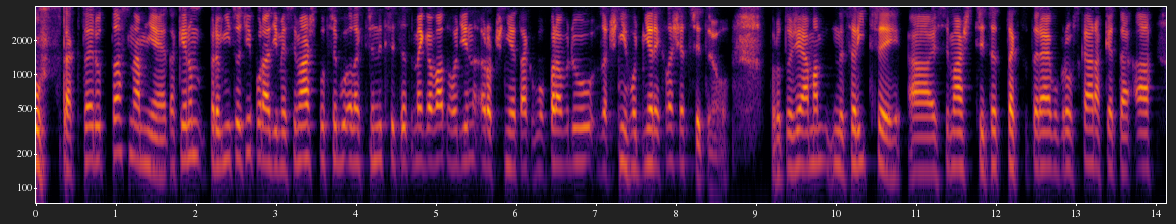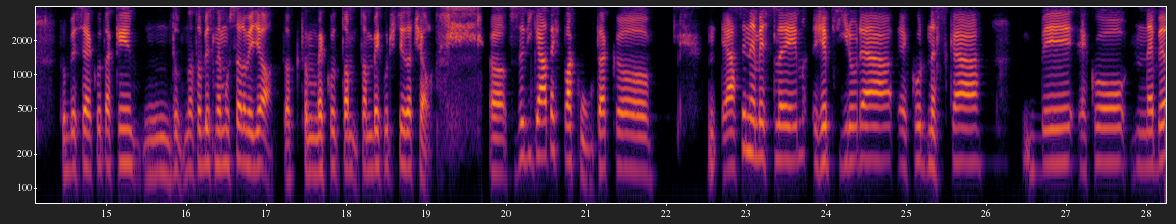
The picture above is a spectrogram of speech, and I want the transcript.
Uf, tak to je dotaz na mě. Tak jenom první, co ti poradím, jestli máš spotřebu elektřiny 30 MWh ročně, tak opravdu začni hodně rychle šetřit, jo. Protože já mám necelý tři a jestli máš 30, tak to teda je obrovská raketa a to by se jako taky, mm, to, na to bys nemusel vydělat. Tak tam, jako, tam, tam bych určitě začal. Uh, co se týká těch tlaků, tak uh, já si nemyslím, že příroda jako dneska by jako neby,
